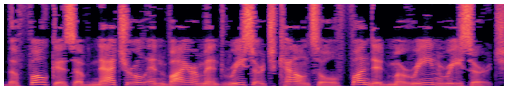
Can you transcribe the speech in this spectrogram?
the focus of Natural Environment Research Council funded marine research.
